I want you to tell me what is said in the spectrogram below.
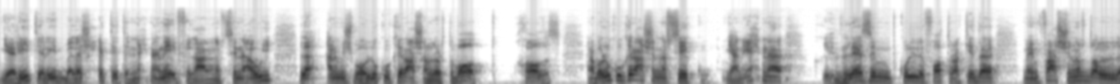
يا ريت يا ريت بلاش حتة إن إحنا نقفل على نفسنا قوي. لا أنا مش بقول لكم كده عشان الارتباط. خالص. أنا بقول لكم كده عشان نفسيكم يعني إحنا لازم كل فترة كده ما ينفعش نفضل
